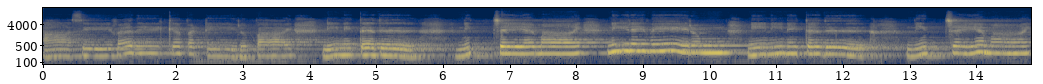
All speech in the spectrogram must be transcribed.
ஆசீர்வதிக்கப்பட்டிருப்பாய். நினைத்தது நிச்சயமாய் நிறைவேறும். நீ நினைத்தது நிச்சயமாய்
